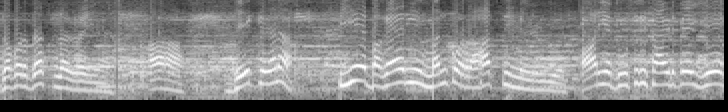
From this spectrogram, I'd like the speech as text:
ज़बरदस्त लग रही हैं। हाँ हाँ देख के ना पिए बगैर ही मन को राहत सी मिल रही है। और ये दूसरी साइड पे ये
